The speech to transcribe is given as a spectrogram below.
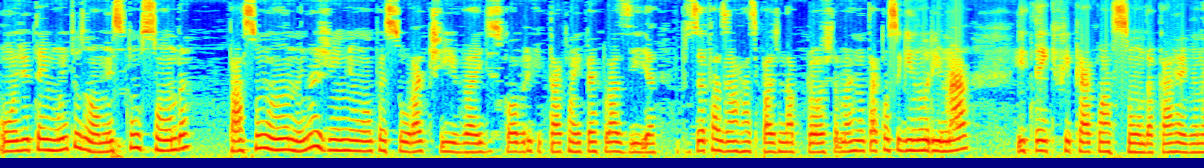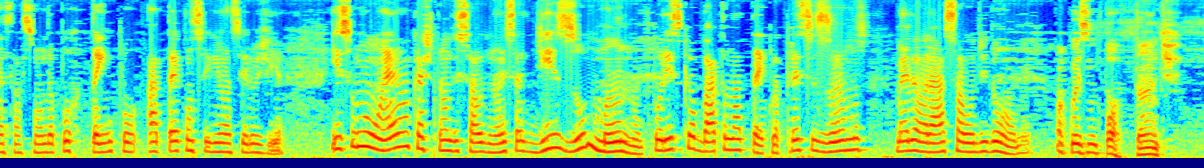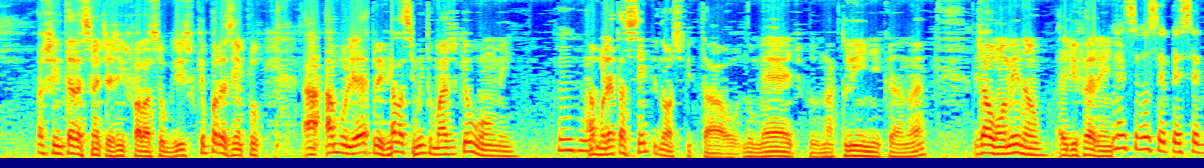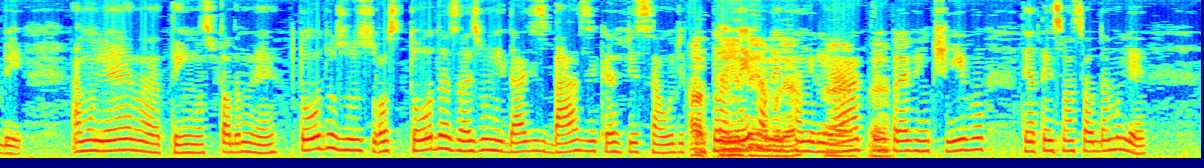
onde tem muitos homens com sonda, passa um ano. Imagine uma pessoa ativa e descobre que está com hiperplasia, precisa fazer uma raspagem na próstata, mas não está conseguindo urinar e tem que ficar com a sonda, carregando essa sonda por tempo até conseguir uma cirurgia. Isso não é uma questão de saúde, não, isso é desumano. Por isso que eu bato na tecla. Precisamos melhorar a saúde do homem. Uma coisa importante Achei interessante a gente falar sobre isso, porque, por exemplo, a, a mulher ela-se muito mais do que o homem. Uhum. A mulher está sempre no hospital, no médico, na clínica, não é? Já o homem não, é diferente. Mas se você perceber, a mulher ela tem o Hospital da Mulher, todos os, todas as unidades básicas de saúde, tem Atendem planejamento familiar, é, tem é. preventivo, tem atenção à saúde da mulher.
